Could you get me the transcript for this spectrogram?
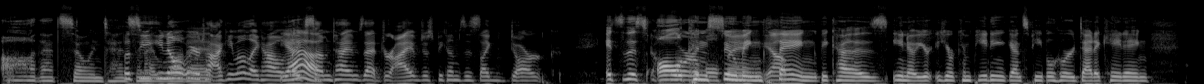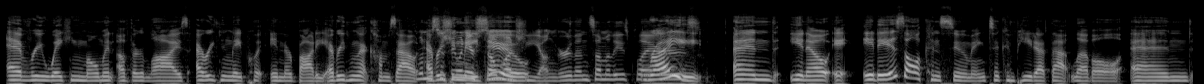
Oh, that's so intense. But see, you know what we were it. talking about? Like how like sometimes that drive just becomes this like dark It's this all-consuming thing. Yep. thing because you know you're you're competing against people who are dedicating every waking moment of their lives, everything they put in their body, everything that comes out, Well, everything when they you're do. so much younger than some of these players. Right. And, you know, it, it is all consuming to compete at that level. And,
